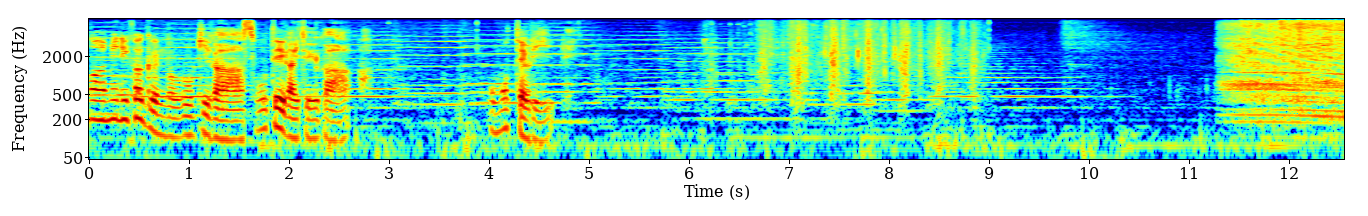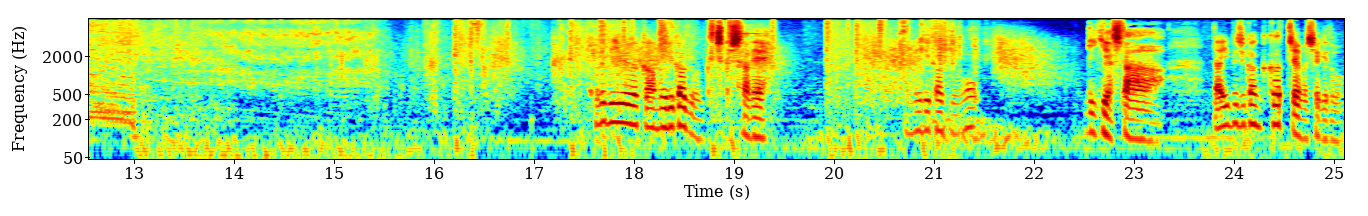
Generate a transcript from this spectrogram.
のアメリカ軍の動きが想定外というか、思ったよりこれでようやくアメリカ軍駆逐したね。アメリカ軍を撃破した。だいぶ時間かかっちゃいましたけど。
